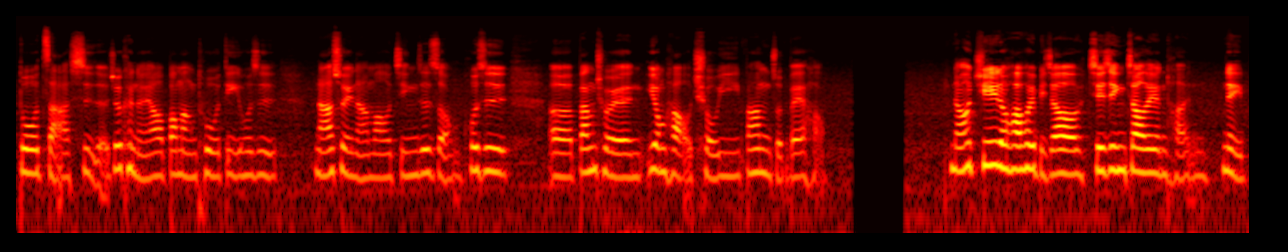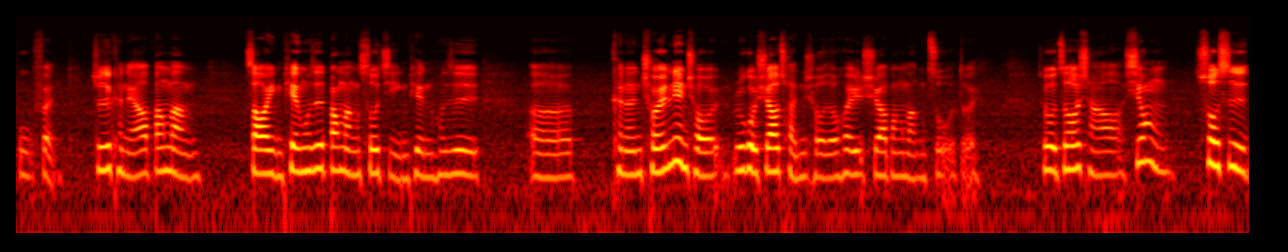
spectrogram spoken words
多杂事的，就可能要帮忙拖地，或是拿水、拿毛巾这种，或是呃帮球员用好球衣，帮他们准备好。然后 G 的话会比较接近教练团那一部分，就是可能要帮忙找影片，或是帮忙收集影片，或是呃可能球员练球如果需要传球的，会需要帮忙做。对，所以我之后想要希望硕士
